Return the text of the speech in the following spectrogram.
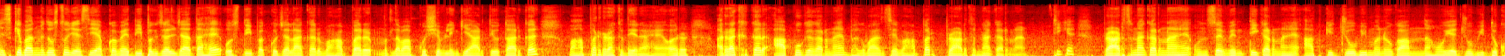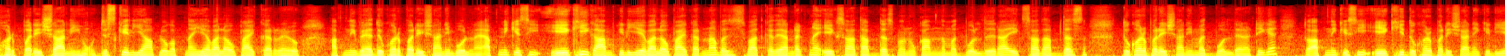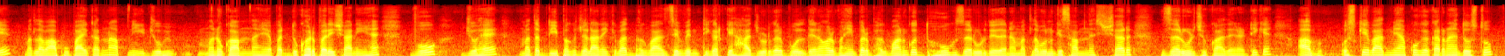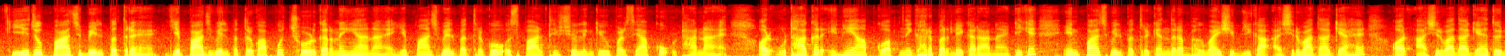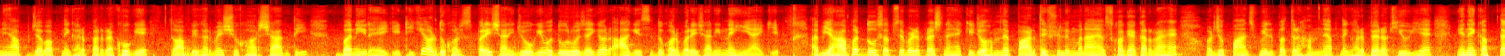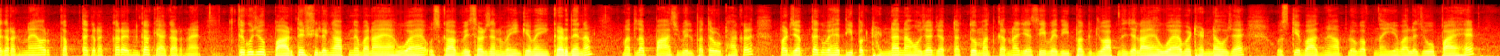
इसके बाद में दोस्तों, जैसे ही आपका वह दीपक जल जाता है, उस दीपक को जलाकर वहाँ पर मतलब आपको शिवलिंग की आरती उतार कर वहाँ पर रख देना है और रख कर आपको क्या करना है? भगवान से वहाँ पर प्रार्थना करना है। ठीक है? प्रार्थना करना है, उनसे विनती करना है, आपकी जो भी मनोकामना हो या जो भी दुख और परेशानी हो, जिसके लिए आप लोग अपना यह वाला उपाय कर रहे हो, अपनी वह दुख और परेशानी बोलना है। अपनी किसी एक ही काम के लिए ये वाला उपाय करना, बस इस बात का ध्यान रखना, एक साथ आप दस मनोकामना मत बोल देना, एक साथ आप दस दुख और परेशानी मत बोल देना, ठीक है? तो अपनी किसी एक ही दुख और परेशानी के लिए मतलब आप उपाय करना, अपनी जो भी मनोकामना है या दुख और परेशानी है, वो जो है मतलब दीपक जलाने के बाद भगवान से विनती करके हाथ जोड़कर बोल देना और वहीं पर भगवान को धूक ज़रूर दे देना मतलब मतलब उनके सामने शर ज़रूर झुका देना, ठीक है? अब, उसके बाद में आपको क्या करना है दोस्तों कि ये जो पाँच बेलपत्र हैं, ये पाँच बेलपत्र को आपको छोड़कर नहीं आना है, ये पाँच बेलपत्र को उस पार्थिव शिवलिंग के ऊपर से आपको उठाना है और उठाकर इन्हें आपको अपने घर पर लेकर आना है, ठीक है? इन पाँच बेलपत्र के अंदर अब भगवान शिव जी का आशीर्वाद आ गया है और आशीर्वाद आ गया है तो इन्हें आप जब अपने घर पर रखोगे तो आपके घर में सुख और शांति बनी रहेगी, ठीक है? और दुख और परेशानी जो होगी वो दूर हो जाएगी और आगे से दुख और परेशानी नहीं आएगी। अब यहाँ पर दो सबसे बड़े प्रश्न है कि जो हमने पार्थिव शिवलिंग बनाया है, उसका क्या करना है? और जो पाँच बेलपत्र हमने अपने घर पे रखी हुई है, इन्हें कब तक रखना है और कब तक रखकर इनका क्या करना है? तो देखो जो पार्थिव शिवलिंग आपने बनाया हुआ है, उसका आप विसर्जन वहीं के वहीं कर देना। मतलब पाँच बिलपत्र उठाकर, पर जब तक वह दीपक ठंडा ना हो जाए, जब तक तो मत करना, जैसे ही वह दीपक जो आपने जलाया हुआ है, वह ठंडा हो जाए, उसके बाद में आप लोग अपना ये वाला जो उपाय है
